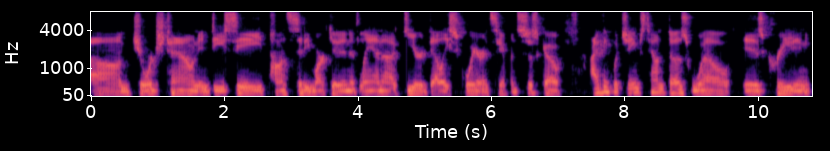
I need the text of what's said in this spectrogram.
um, Georgetown in DC, Ponce City Market in Atlanta, Ghirardelli Square in San Francisco. I think what Jamestown does well is creating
